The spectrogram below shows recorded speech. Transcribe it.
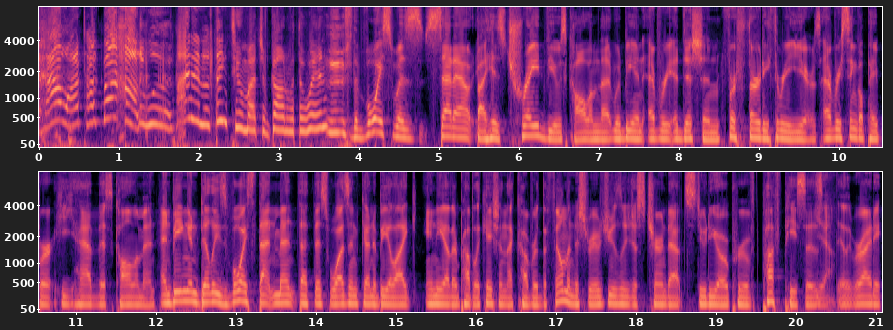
and I want to talk about Hollywood. I didn't think too much of Gone with the Wind. Mm. the voice was set out by his trade views column that would be in every edition for 33 years. Every single paper he had this column in. And being in Billy's voice, that meant that this wasn't going to be like any other publication that covered the film industry, which usually just churned out studio approved puff pieces, Yeah. daily variety.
